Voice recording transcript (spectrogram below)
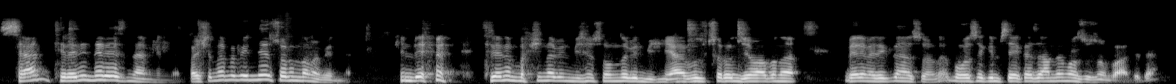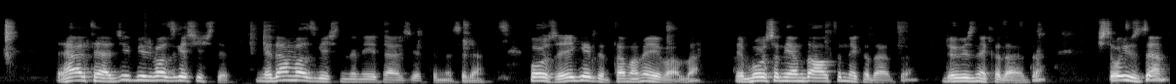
Sen trenin neresinden bindin? Başında mı bindin, sonunda mı bindin? Şimdi trenin başında binmişsin, sonunda binmişsin. Yani bu sorunun cevabını veremedikten sonra borsa kimseye kazandırmaz uzun vadede. Her tercih bir vazgeçiştir. Neden vazgeçtin de neyi tercih ettin mesela? Borsaya girdin, tamam eyvallah. E, borsanın yanında altın ne kadardı? Döviz ne kadardı? İşte o yüzden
